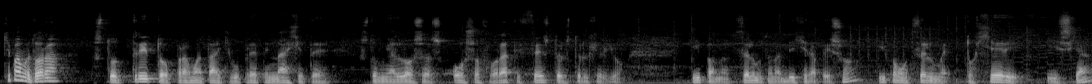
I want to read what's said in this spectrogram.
Και πάμε τώρα στο τρίτο πραγματάκι που πρέπει να έχετε στο μυαλό σας όσο αφορά τη θέση του αριστερού χεριού. Είπαμε ότι θέλουμε τον αντίχειρα πίσω, είπαμε ότι θέλουμε το χέρι ίσια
